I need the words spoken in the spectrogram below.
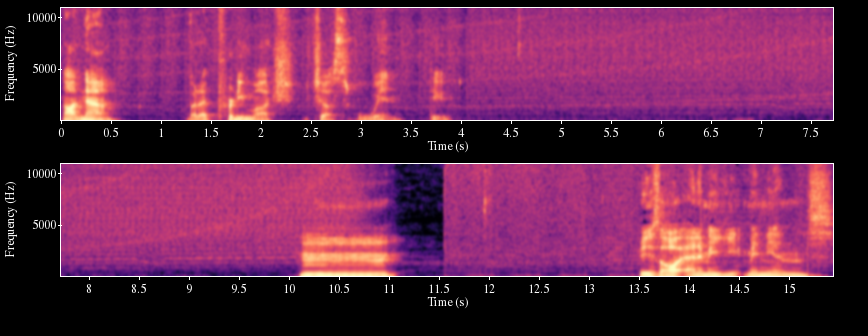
Not now, but I pretty much just win, dude. Hmm. These all enemy minions.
